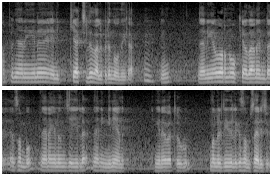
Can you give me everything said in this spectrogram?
അപ്പം ഞാനിങ്ങനെ എനിക്ക് ആക്ച്വലി താല്പര്യം തോന്നിയില്ല. ഞാനിങ്ങനെ പറഞ്ഞു ഓക്കെ അതാണ് എന്റെ സംഭവം. ഞാൻ അങ്ങനെ ഒന്നും ചെയ്യില്ല. ഞാൻ ഇങ്ങനെയാണ്. ഇങ്ങനെ പറ്റുള്ളൂ. എന്നുള്ള രീതിയിലൊക്കെ സംസാരിച്ചു.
